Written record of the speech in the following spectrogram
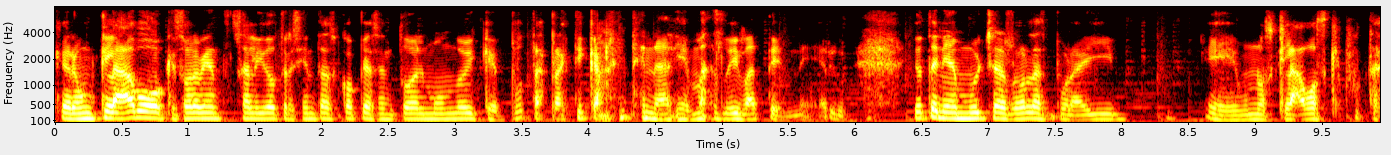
que era un clavo, que solo habían salido 300 copias en todo el mundo y que, puta, prácticamente nadie más lo iba a tener. Yo tenía muchas rolas por ahí, eh, unos clavos que, puta,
